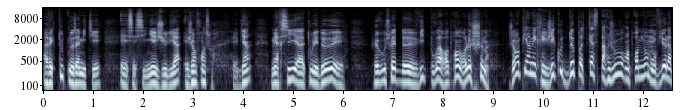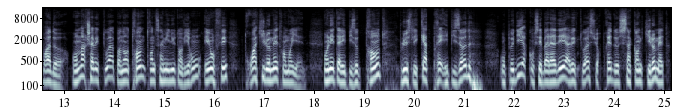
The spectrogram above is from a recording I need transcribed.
avec toutes nos amitiés. Et c'est signé Julia et Jean-François. Eh bien, merci à tous les deux et je vous souhaite de vite pouvoir reprendre le chemin. Jean-Pierre m'écrit J'écoute deux podcasts par jour en promenant mon vieux Labrador. On marche avec toi pendant 30-35 minutes environ et on fait 3 km en moyenne. On est à l'épisode 30, plus les 4 pré-épisodes. On peut dire qu'on s'est baladé avec toi sur près de 50 km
